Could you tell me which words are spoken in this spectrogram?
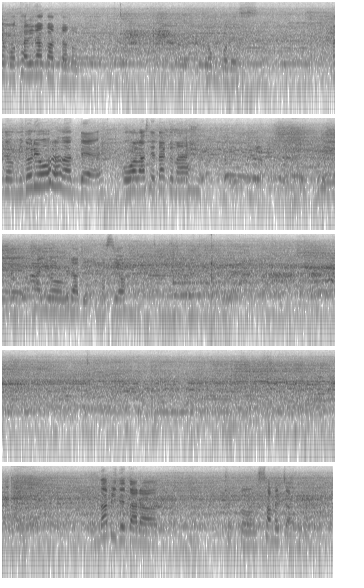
でも足りなかったのに。4個です、まあ、でも緑オーラなんで終わらせたくない。えー、対応裏でいきますよ。ナビ出たらちょっと冷めちゃう。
